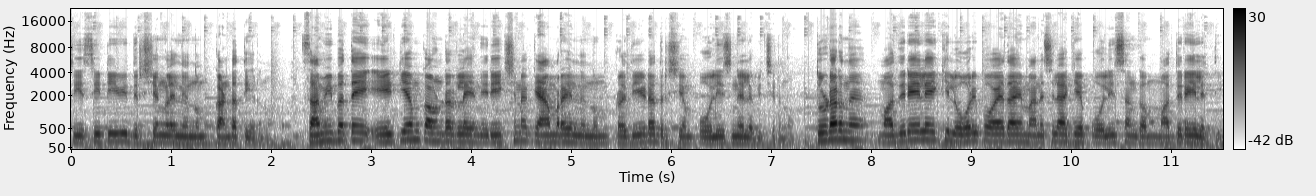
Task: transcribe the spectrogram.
സി സി ടി വി ദൃശ്യങ്ങളിൽ നിന്നും കണ്ടെത്തിയിരുന്നു. സമീപത്തെ എ ടി എം കൗണ്ടറിലെ നിരീക്ഷണ ക്യാമറയിൽ നിന്നും പ്രതിയുടെ ദൃശ്യം പോലീസിന് ലഭിച്ചിരുന്നു. തുടർന്ന് മധുരയിലേക്ക് ലോറി പോയതായി മനസ്സിലാക്കിയ പോലീസ് സംഘം മധുരയിലെത്തി.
